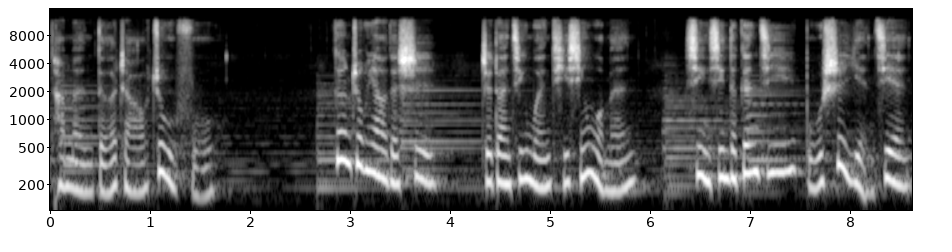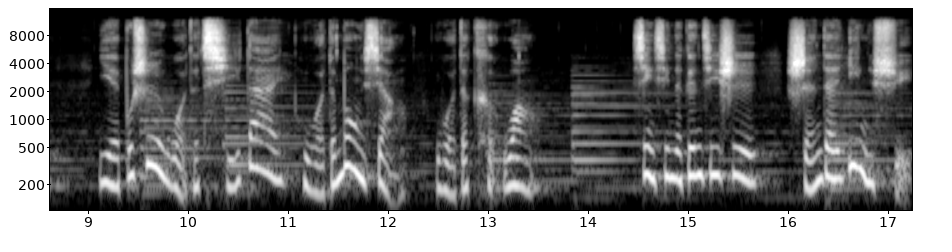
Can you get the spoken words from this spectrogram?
他们得着祝福。更重要的是，这段经文提醒我们，信心的根基不是眼见，也不是我的期待、我的梦想。我的渴望，信心的根基是神的应许，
